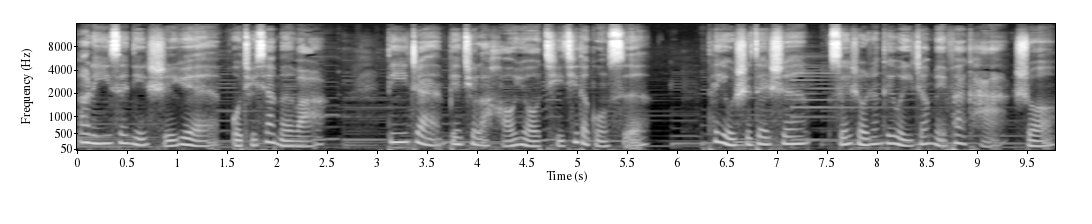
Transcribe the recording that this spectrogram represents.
二零一三年十月，我去厦门玩，第一站便去了好友琪琪的公司。他有事在身，随手扔给我一张美发卡，说：“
